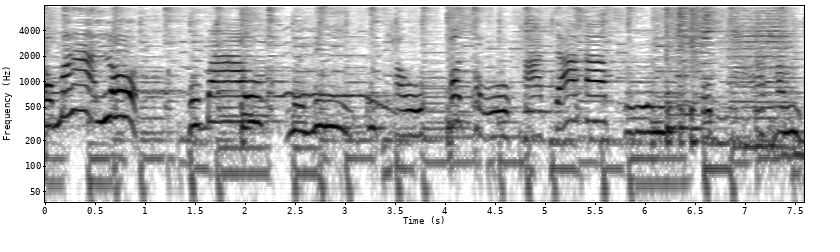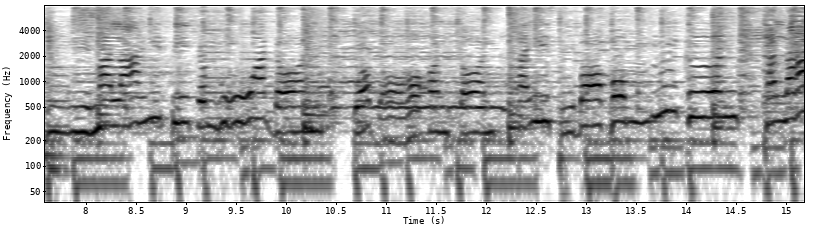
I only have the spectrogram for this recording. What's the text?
เข้ามาโลดผู้เบามือนี้เขาพอโซขาดจากคืนต้นหาทำดีมาหลายปีจนหัวดอนหัวบ่อนซอนให้สิบ่คมคืนถ้าเล่า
